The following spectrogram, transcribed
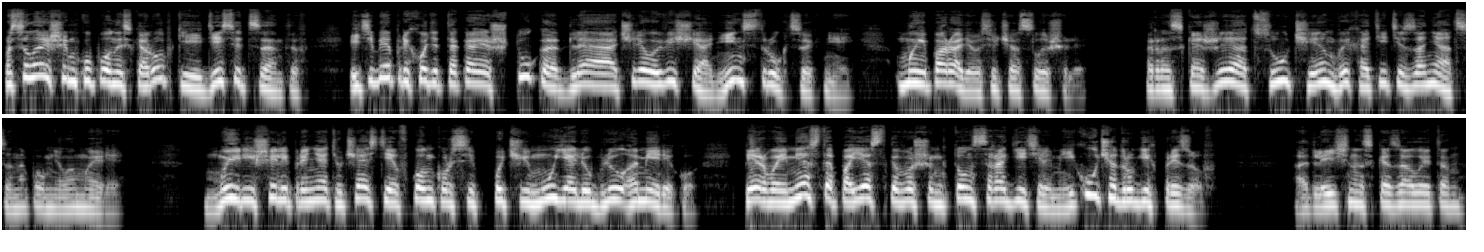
Посылаешь им купон из коробки и 10 центов, и тебе приходит такая штука для чревовещания, инструкция к ней. Мы по радио сейчас слышали. «Расскажи отцу, чем вы хотите заняться», — напомнила Мэри. «Мы решили принять участие в конкурсе «Почему я люблю Америку». Первое место — поездка в Вашингтон с родителями и куча других призов». «Отлично», — сказал Итан.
